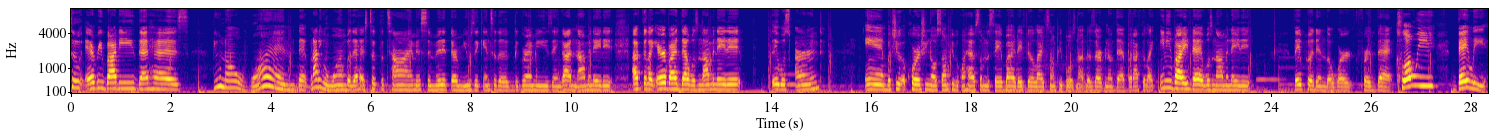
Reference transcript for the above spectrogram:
to everybody that has you know, one that not even one, but that has took the time and submitted their music into the the Grammys and got nominated. I feel like everybody that was nominated, it was earned. And but you, of course, you know some people gonna have something to say about it. They feel like some people is not deserving of that. But I feel like anybody that was nominated, they put in the work for that. Chloe Bailey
